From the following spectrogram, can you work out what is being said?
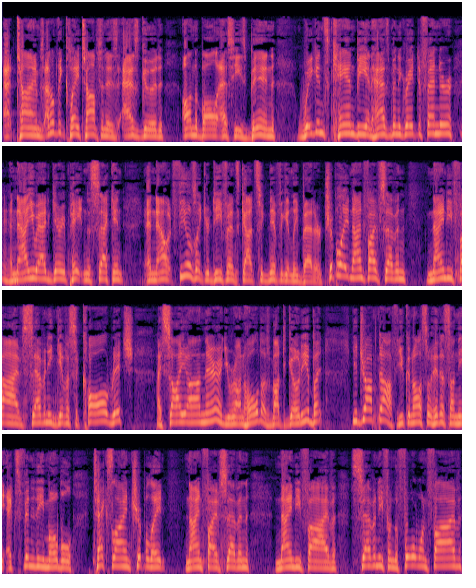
at times. I don't think Klay Thompson is as good on the ball as he's been. Wiggins can be and has been a great defender. And mm-hmm. now you add Gary Payton the second, and now it feels like your defense got significantly better. Triple eight nine five seven ninety five seventy. Give us a call, Rich. I saw you on there. You were on hold. I was about to go to you, but you dropped off. You can also hit us on the Xfinity Mobile text line, 888 957 9570 from the 415.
